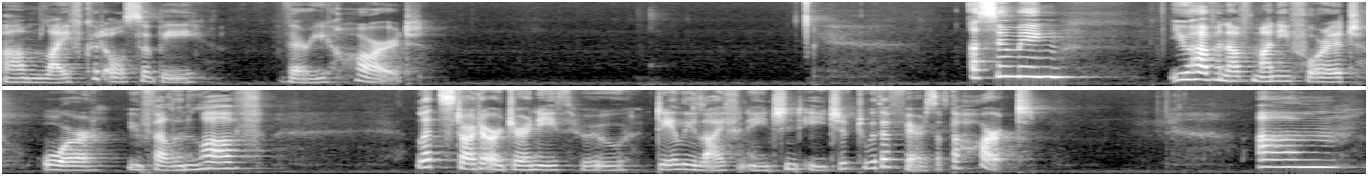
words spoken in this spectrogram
um, life could also be very hard. Assuming you have enough money for it, or you fell in love. Let's start our journey through daily life in ancient Egypt with affairs of the heart. Um,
